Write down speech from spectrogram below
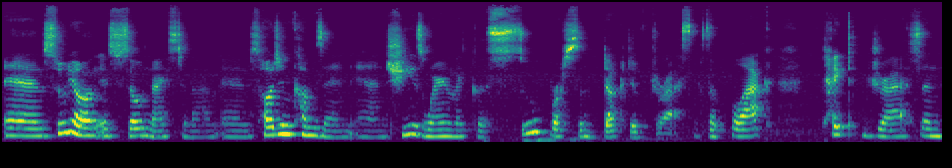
and Suryeon is so nice to them. And Sejin comes in and she is wearing like a super seductive dress. It's a black tight dress. And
